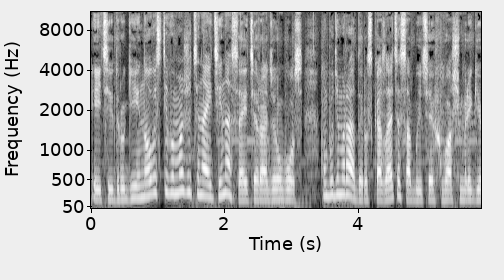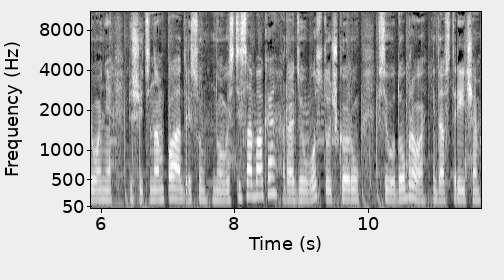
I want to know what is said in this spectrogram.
Эти и другие новости вы можете найти на сайте Радио ВОЗ. Мы будем рады рассказать о событиях в вашем регионе. Пишите нам по адресу новости собака ру. Всего доброго и до встречи.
